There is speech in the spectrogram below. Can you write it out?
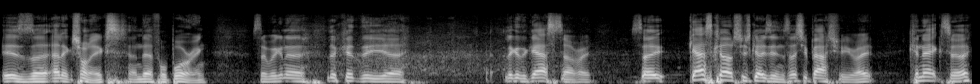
is uh, electronics and therefore boring. So we're going to look at the uh, look at the gas stuff, right? So gas cartridge goes in. So that's your battery, right? Connector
